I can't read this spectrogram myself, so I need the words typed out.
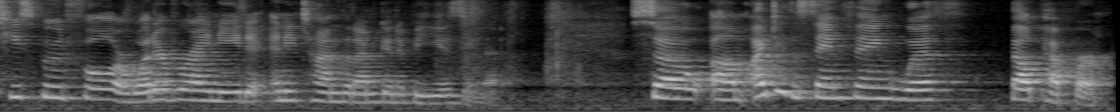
teaspoonful or whatever I need at any time that I'm going to be using it. So um, I do the same thing with bell pepper.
